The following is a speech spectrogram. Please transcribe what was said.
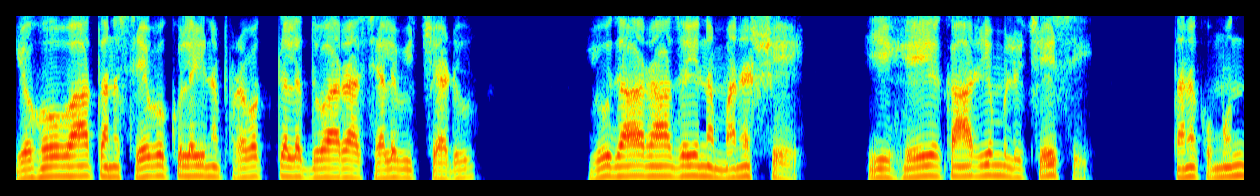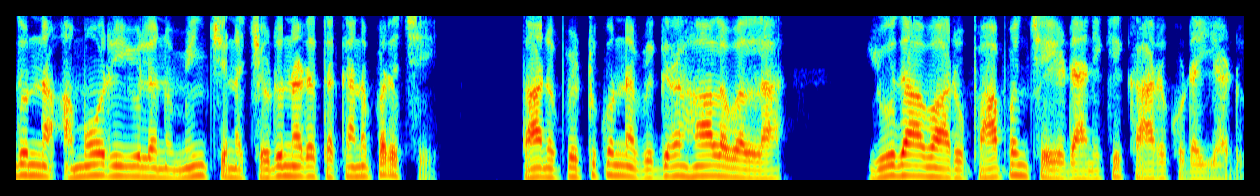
యహోవా తన సేవకులైన ప్రవక్తల ద్వారా సెలవిచ్చాడు. యూదారాజైన మనషే ఈ హేయ కార్యములు చేసి తనకు ముందున్న అమోరీయులను మించిన చెడునడత కనపరచి తాను పెట్టుకున్న విగ్రహాల వల్ల యూదావారు పాపం చేయడానికి కారకుడయ్యాడు.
